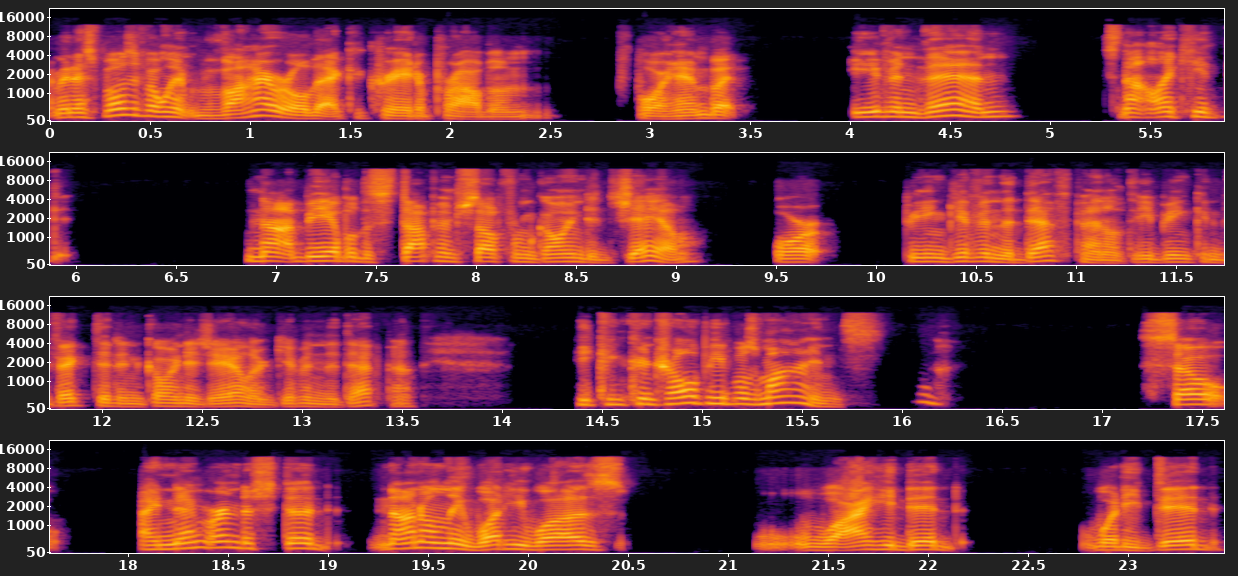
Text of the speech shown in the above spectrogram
I mean, I suppose if it went viral, that could create a problem for him. But even then, it's not like he'd not be able to stop himself from going to jail or being given the death penalty, being convicted and going to jail or given the death penalty. He can control people's minds. So I never understood not only what he was, why he did what he did,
